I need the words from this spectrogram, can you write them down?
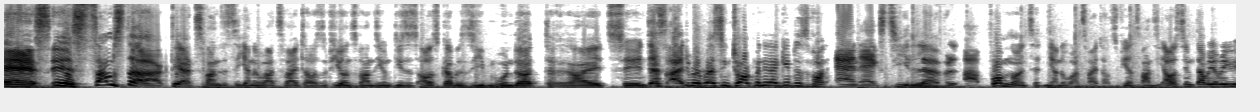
Es ist Samstag, der 20. Januar 2024 und dieses Ausgabe 713 des Ultimate Wrestling Talk mit den Ergebnissen von NXT Level Up vom 19. Januar 2024 aus dem WWE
